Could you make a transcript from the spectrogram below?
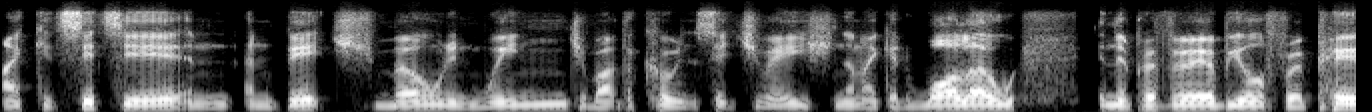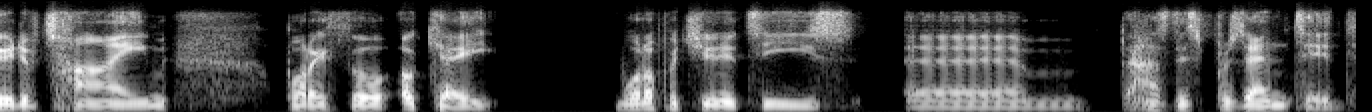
I could sit here and, and bitch, moan, and whinge about the current situation, and I could wallow in the proverbial for a period of time. But I thought, okay, what opportunities um, has this presented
